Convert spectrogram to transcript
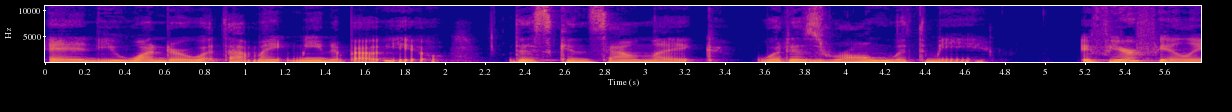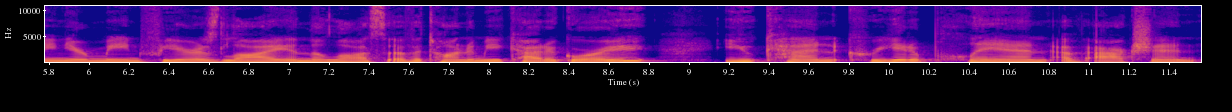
and you wonder what that might mean about you. This can sound like, what is wrong with me? If you're feeling your main fears lie in the loss of autonomy category, you can create a plan of action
